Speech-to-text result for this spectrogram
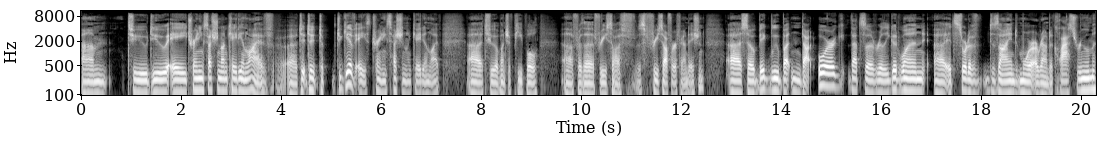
Um, to do a training session on Kdenlive, uh, to, to, to, to give a training session on Kdenlive uh, to a bunch of people uh, for the Free, soft, Free Software Foundation. Uh, so bigbluebutton.org, that's a really good one. Uh, it's sort of designed more around a classroom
